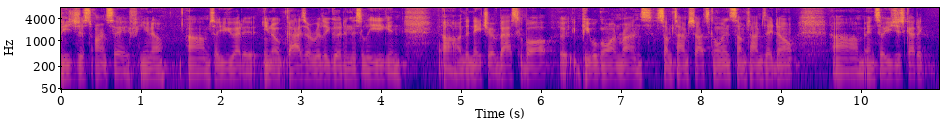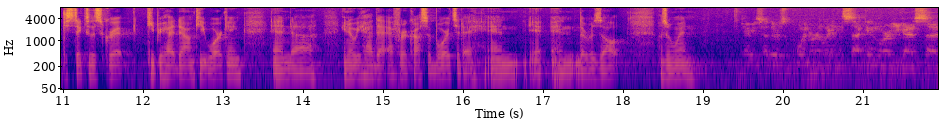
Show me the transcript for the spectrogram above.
Leads just aren't safe. You know, um, so you got to, you know, guys are really good in this league, and uh, the nature of basketball, uh, people go on runs. Sometimes shots go in, sometimes they don't, um, and so you just got to stick to the script, keep your head down, keep working, and uh, you know, we had that effort across the board today, and and the result was a win. You said there was a point earlier in the second where you guys said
